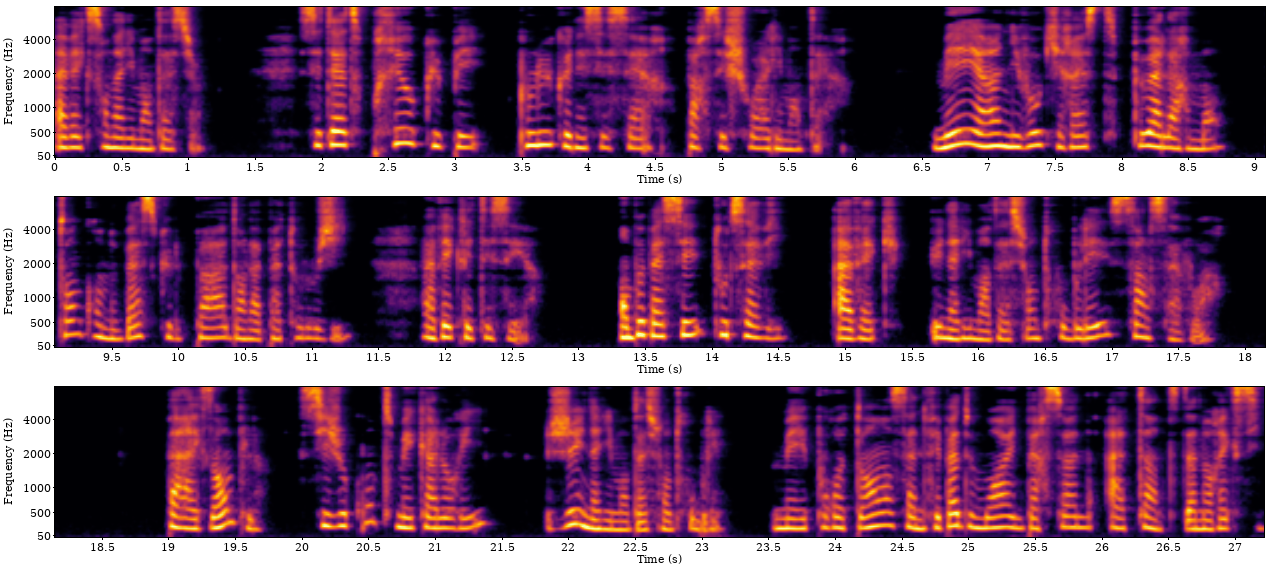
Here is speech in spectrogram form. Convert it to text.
avec son alimentation. C'est être préoccupé plus que nécessaire par ses choix alimentaires. Mais à un niveau qui reste peu alarmant tant qu'on ne bascule pas dans la pathologie avec les TCA. On peut passer toute sa vie avec une alimentation troublée sans le savoir. Par exemple, si je compte mes calories, j'ai une alimentation troublée. Mais pour autant, ça ne fait pas de moi une personne atteinte d'anorexie.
